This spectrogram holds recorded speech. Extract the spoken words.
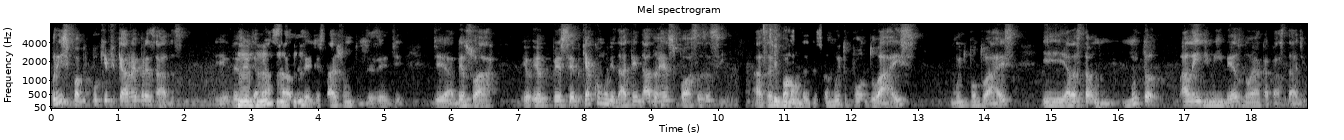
principalmente porque ficaram represadas. E o desejo uhum, de abraçar, uhum. o desejo de estar junto, o desejo de, de abençoar. Eu, eu, percebo que a comunidade tem dado respostas assim. As respostas são muito pontuais, muito pontuais, e elas estão muito além de mim mesmo, não é a capacidade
